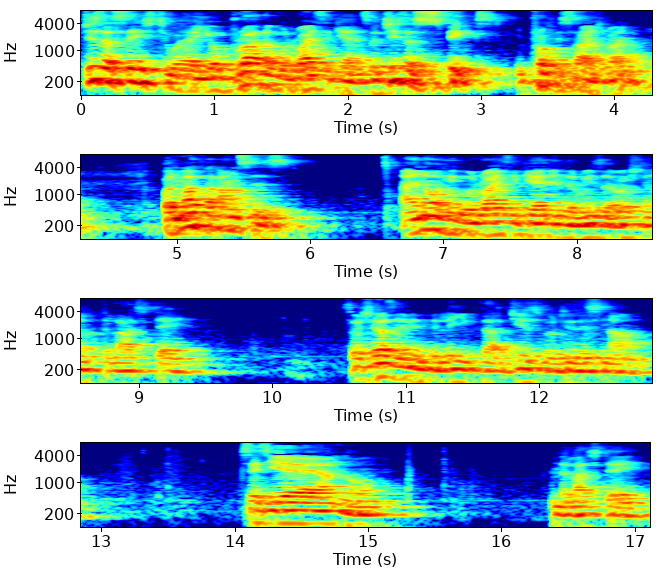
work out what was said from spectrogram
Jesus says to her, Your brother will rise again. So Jesus speaks, he prophesies, right? But Martha answers, I know he will rise again in the resurrection of the last day. So she doesn't even believe that Jesus will do this now. She says, Yeah, I know. In the last day,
